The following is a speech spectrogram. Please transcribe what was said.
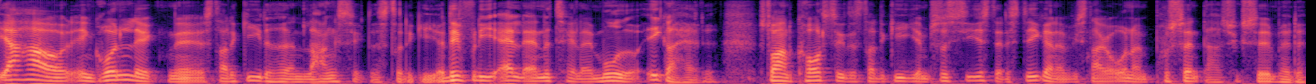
jeg har jo en grundlæggende strategi, der hedder en langsigtet strategi, og det er fordi alt andet taler imod at ikke at have det. Hvis du har en kortsigtet strategi, jamen, så siger statistikkerne, at vi snakker under en procent, der har succes med det.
